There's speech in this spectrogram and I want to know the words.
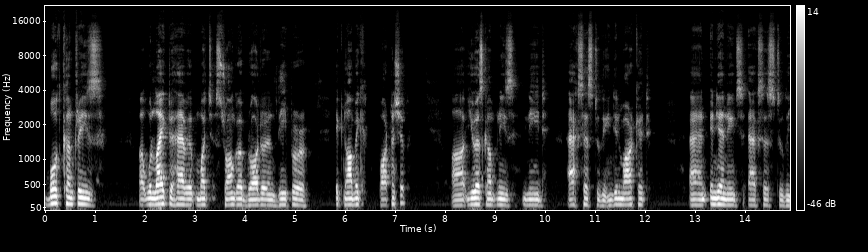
both countries uh, would like to have a much stronger, broader, and deeper economic partnership. Uh, US companies need access to the Indian market, and India needs access to the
